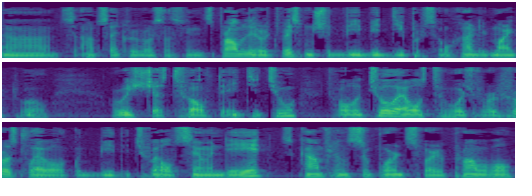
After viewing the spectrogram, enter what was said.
uh, upside reversal swing. It's probably retracement should be a bit deeper, so hardly market will reach just 12 to 82. Probably two levels to watch for. The first level could be the 1278. It's confluence support. It's very probable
